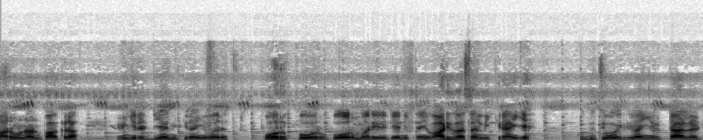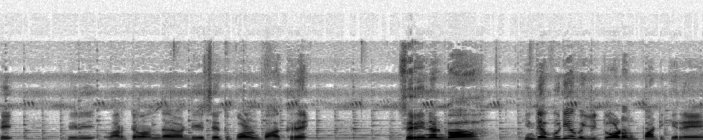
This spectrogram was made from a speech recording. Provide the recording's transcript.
வரவுனான்னு பார்க்குறா இவங்க ரெடியாக நிற்கிறாங்க வேறு போருக்கு போகிற போகிற மாதிரி ரெடியாக நிற்கிறாங்க வாடி வாசல் நிற்கிறாங்க குதிச்சு ஓடிடுவாங்க விட்டா இல்லாட்டி. சரி வரட்டும் அந்த வண்டியை சேர்த்து போகலான்னு பார்க்குறேன் சரி நண்பா இந்த வீடியோவை இதோட நிப்பாட்டிக்கிறேன்.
